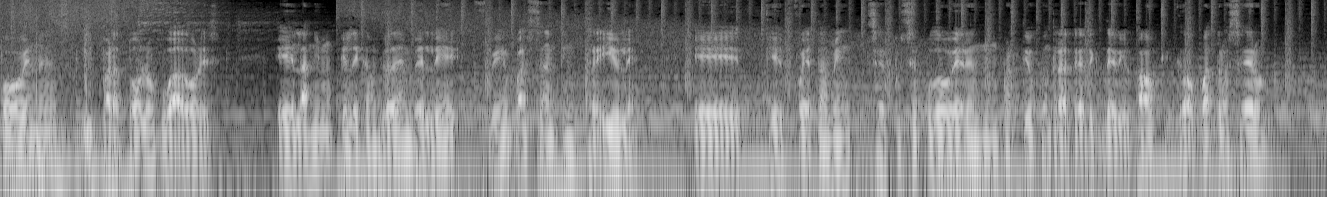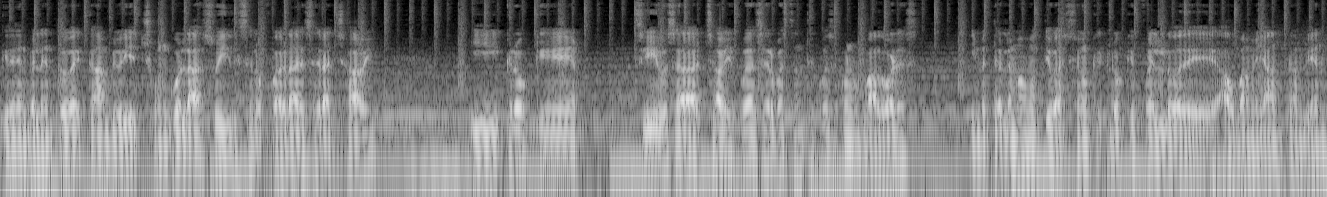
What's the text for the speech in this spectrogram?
jóvenes y para todos los jugadores. El ánimo que le cambió de Dembélé fue bastante increíble eh, que fue también se, se, pudo ver en un partido contra el Athletic de Bilbao que quedó 4 a 0 que Dembélé entró de cambio y echó un golazo y se lo fue a agradecer a Xavi. Y creo que sí, o sea, Xavi puede hacer bastantes cosas con los jugadores y meterle más motivación que creo que fue lo de Aubameyang también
